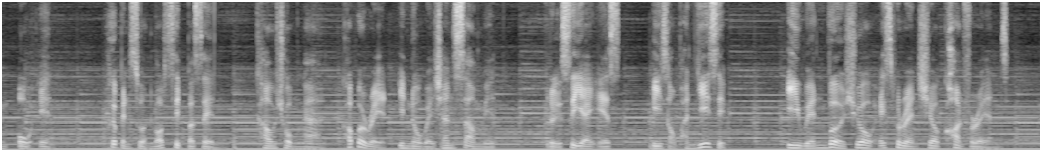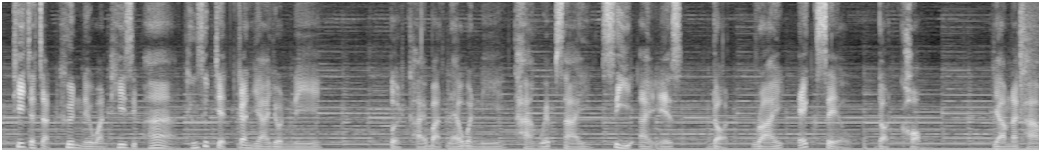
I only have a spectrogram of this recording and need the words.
M O N เพื่อเป็นส่วนลด 10%เข้าชมงาน Corporate Innovation Summit หรือ CIS ปี 2020 Event Virtual Experiential Conference ที่จะจัดขึ้นในวันที่ 15-17 กันยายนนี้ เปิดขายบัตรแล้ววันนี้ทางเว็บไซต์ cis.riseexcel.com ย้ำนะครับ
